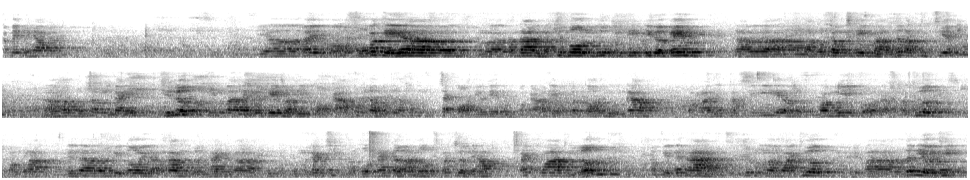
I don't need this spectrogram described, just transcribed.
các bên với nhau thì uh, đây có một số các cái uh, tham gia về mặt chuyên môn ví dụ như team Tiger Game là, là một trong những team mà rất là thực chiến. Uh, một trong những cái chiến lược của team ờ, Eagle Game là gì? Quảng cáo không đồng tức là không chạy bỏ nhiều tiền quảng cáo để vẫn có được hiệu ứng cao. Hoặc là những thạc sĩ quang nghi của đại học thương hoặc là bên uh, đơn vị tôi đã đang đồng hành và cùng, cùng với các anh chị của hội mentor Hà Nội các trường đại học bách khoa thủy lợi học viện ngân hàng trung ngoại thương và rất nhiều anh chị.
